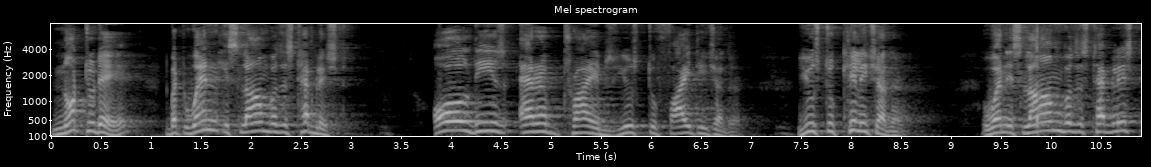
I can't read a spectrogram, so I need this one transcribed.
Not today, but when Islam was established, all these Arab tribes used to fight each other, used to kill each other. When Islam was established,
